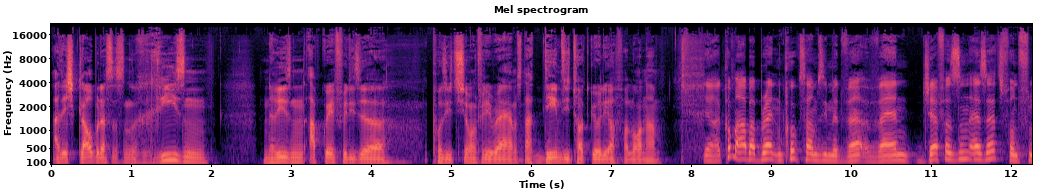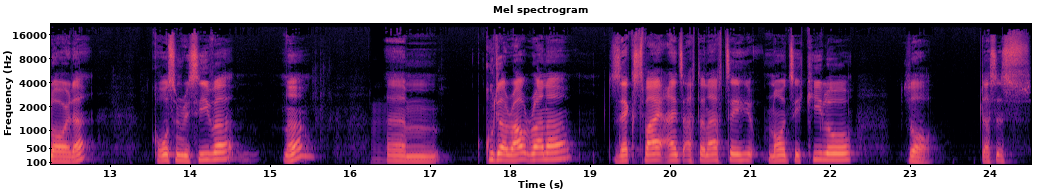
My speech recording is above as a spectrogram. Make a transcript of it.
Also ich glaube, das ist ein riesen, ein riesen Upgrade für diese Position für die Rams, nachdem sie Todd Gurley auch verloren haben. Ja, guck mal, aber Brandon Cooks haben sie mit Va- Van Jefferson ersetzt von Florida. Großen Receiver, ne? Ähm, guter Route Runner, 6'2, 1,88, 90 Kilo. So, das ist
